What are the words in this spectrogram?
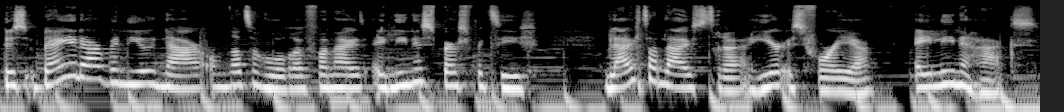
Dus ben je daar benieuwd naar om dat te horen vanuit Eline's perspectief? Blijf dan luisteren. Hier is voor je Eline Haaks.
